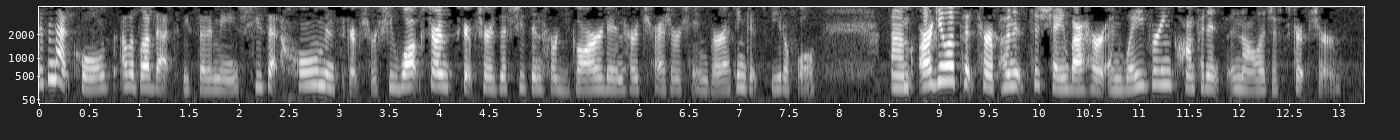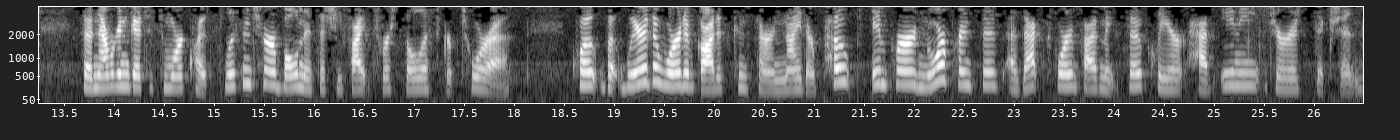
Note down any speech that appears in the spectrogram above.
Isn't that cool? I would love that to be said of me. She's at home in scripture. She walks around scripture as if she's in her garden, her treasure chamber. I think it's beautiful. Um, Argula puts her opponents to shame by her unwavering confidence and knowledge of scripture. So now we're going to go to some more quotes. Listen to her boldness as she fights for sola scriptura. Quote, but where the word of God is concerned, neither pope, emperor, nor princes, as Acts 4 and 5 make so clear, have any jurisdiction.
